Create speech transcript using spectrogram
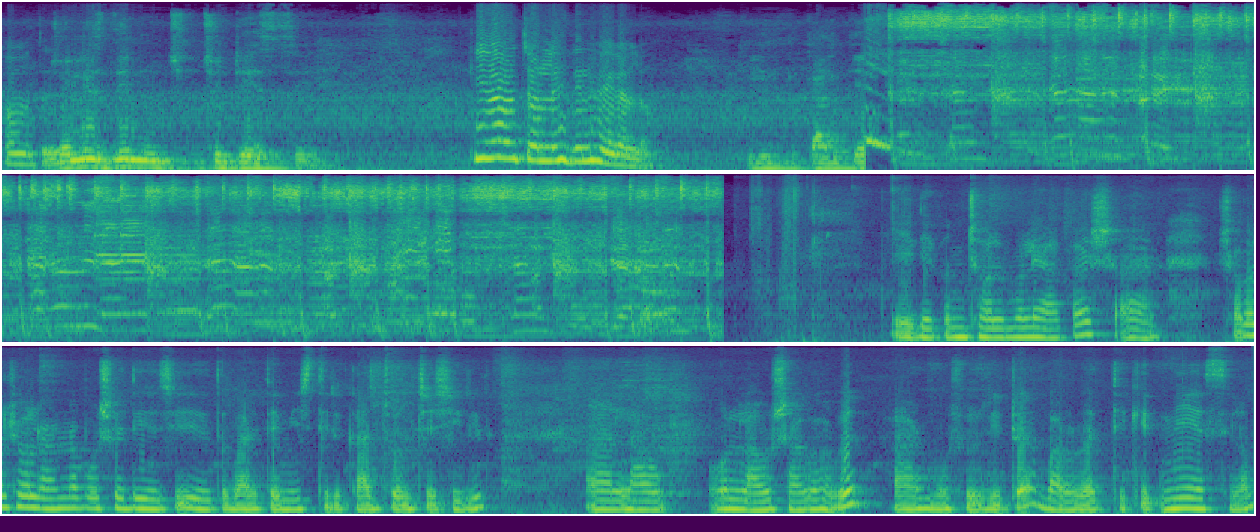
কবে তুমি। চল্লিশ দিন ছুটি এসছি। কীভাবে চল্লিশ দিন হয়ে গেল? কি কালকে এই দেখুন ঝলমলে আকাশ আর সকাল সকাল রান্না বসে দিয়েছি যেহেতু বাড়িতে মিস্ত্রির কাজ চলছে সিঁড়ির আর লাউ ও লাউ শাক হবে আর মুসুরিটা বারো রাত থেকে নিয়ে এসেছিলাম।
